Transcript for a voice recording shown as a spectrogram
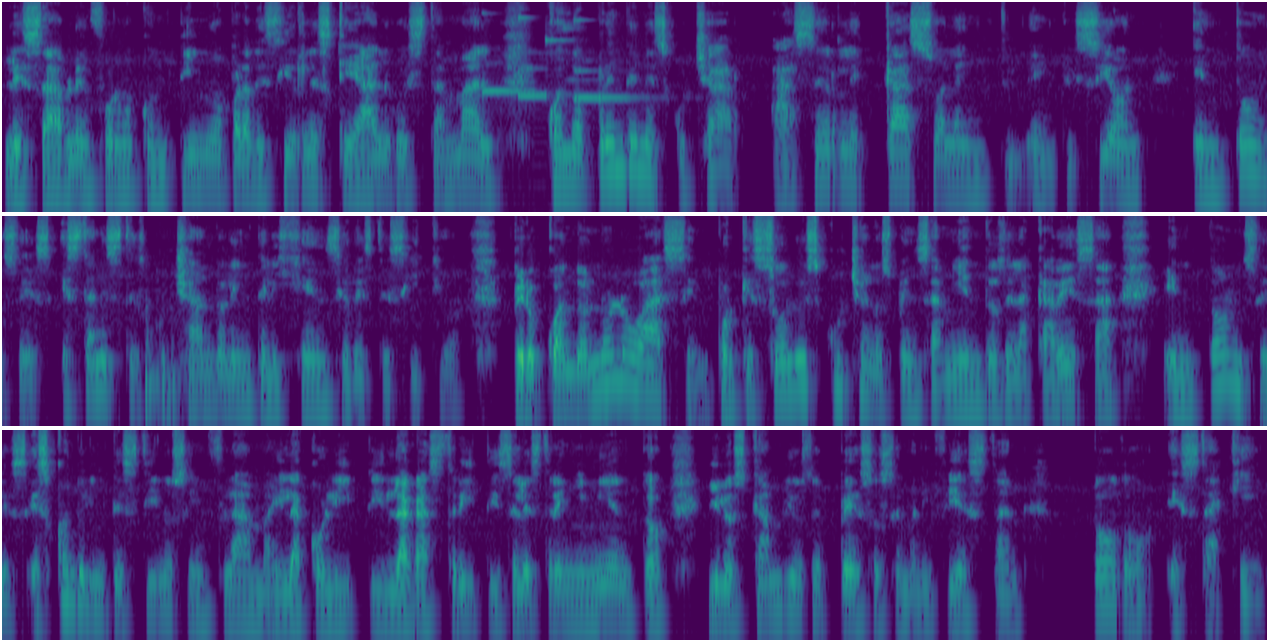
Les habla en forma continua para decirles que algo está mal. Cuando aprenden a escuchar, a hacerle caso a la intuición, entonces están este, escuchando la inteligencia de este sitio. Pero cuando no lo hacen porque solo escuchan los pensamientos de la cabeza, entonces es cuando el intestino se inflama y la colitis, la gastritis, el estreñimiento y los cambios de peso se manifiestan. Todo está aquí.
